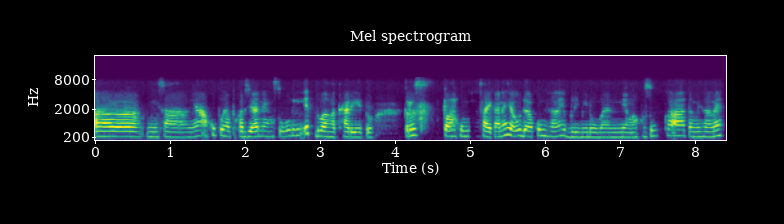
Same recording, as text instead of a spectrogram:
uh, misalnya aku punya pekerjaan yang sulit banget hari itu. Terus setelah aku menyelesaikannya ya udah aku misalnya beli minuman yang aku suka atau misalnya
